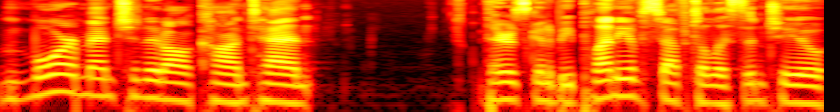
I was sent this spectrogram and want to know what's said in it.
more Mention It All content. There's going to be plenty of stuff to listen to.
